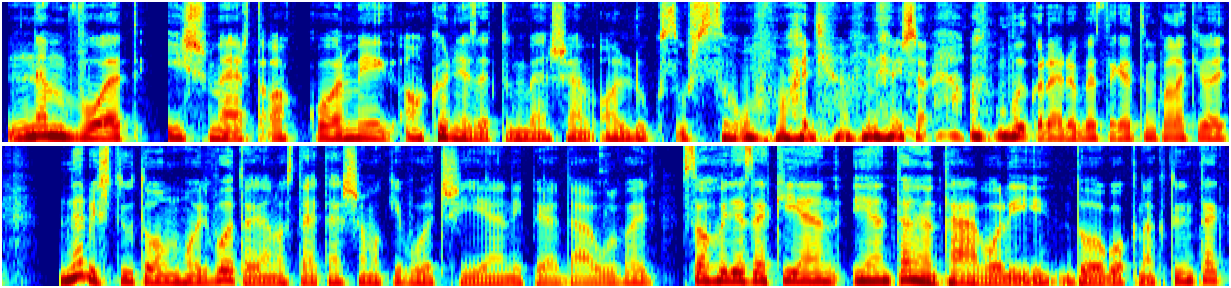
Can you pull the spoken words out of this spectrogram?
Nem volt ismert akkor még a környezetünkben sem a luxus szó, vagy nem is, a, a múltkor erről beszélgettünk valakivel, hogy nem is tudom, hogy volt olyan osztálytársam, aki volt síelni például, vagy szóval, hogy ezek ilyen, ilyen nagyon távoli dolgoknak tűntek,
